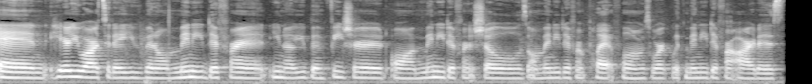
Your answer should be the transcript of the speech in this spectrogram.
And here you are today. You've been on many different, you know, you've been featured on many different shows, on many different platforms, work with many different artists.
